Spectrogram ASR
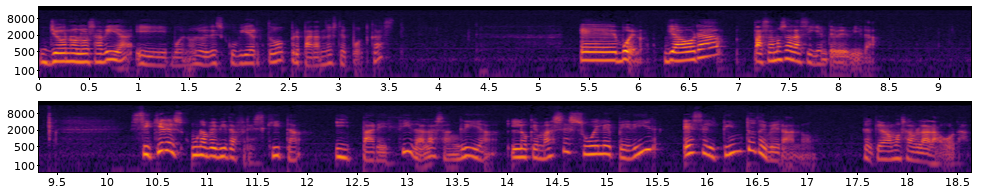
Yo no lo sabía y bueno, lo he descubierto preparando este podcast. Eh, bueno, y ahora pasamos a la siguiente bebida. Si quieres una bebida fresquita y parecida a la sangría, lo que más se suele pedir es el tinto de verano, del que vamos a hablar ahora.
